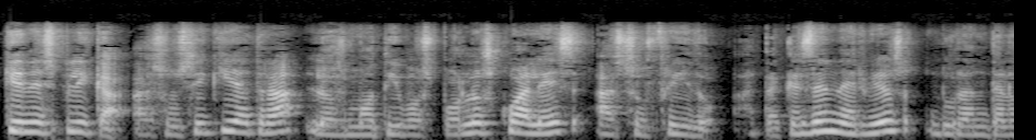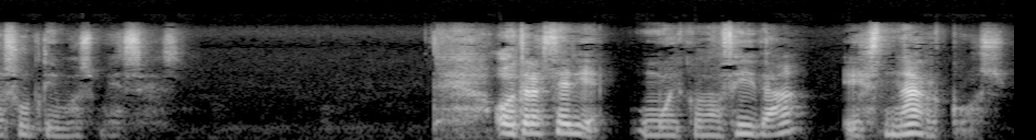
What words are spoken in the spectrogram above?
quien explica a su psiquiatra los motivos por los cuales ha sufrido ataques de nervios durante los últimos meses. Otra serie muy conocida es Narcos,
